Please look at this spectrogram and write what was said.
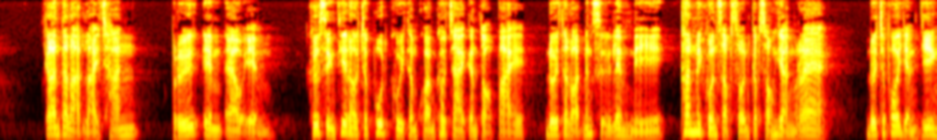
3การตลาดหลายชั้น หรือ MLM คือสิ่งที่เราจะพูดคุยทำความเข้าใจกันต่อไป โดยตลอดหนังสือเล่มนี้ ท่านไม่ควรสับสนกับสองอย่างแรก โดยเฉพาะอย่างยิ่ง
